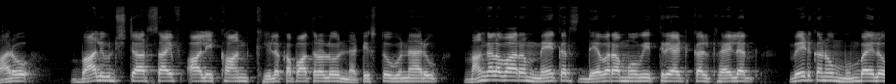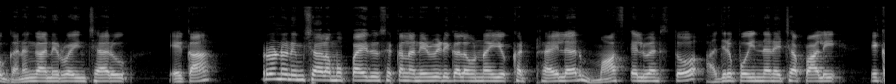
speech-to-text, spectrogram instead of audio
మరో బాలీవుడ్ స్టార్ సైఫ్ అలీ ఖాన్ కీలక పాత్రలో నటిస్తూ ఉన్నారు. మంగళవారం makers Devara movie theatrical trailer వేడుకను ముంబైలో ఘనంగా నిర్వహించారు. ఇక రెండు నిమిషాల ముప్పై ఐదు సెకండ్ల నిర్విడిగల ఉన్న ఈ యొక్క ట్రైలర్ మాస్ ఎలిమెంట్స్తో అదిరిపోయిందనే చెప్పాలి. ఇక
